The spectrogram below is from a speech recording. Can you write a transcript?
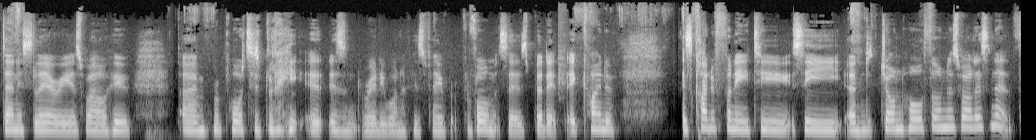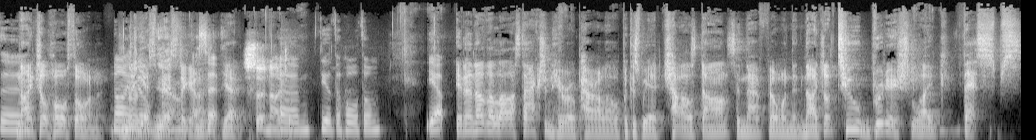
Denis Leary as well, who um, reportedly it isn't really one of his favourite performances, but it it kind of it's kind of funny to see and John Hawthorne as well, isn't it? The Nigel Hawthorne. Nigel. Yes, Yeah. Mr. Guy. So- yeah. Sir Nigel. um, the other Hawthorne. Yep. in another last action hero parallel because we had Charles Dance in that film and then Nigel, two British like thesps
